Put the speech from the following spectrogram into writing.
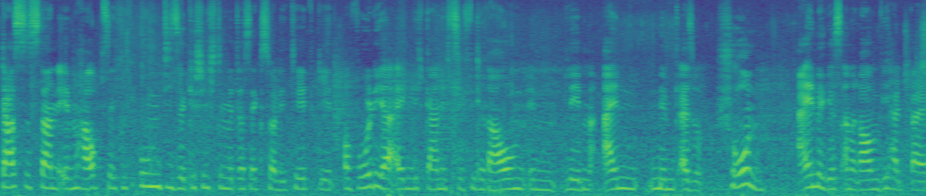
dass es dann eben hauptsächlich um diese Geschichte mit der Sexualität geht, obwohl die ja eigentlich gar nicht so viel Raum im Leben einnimmt. Also schon einiges an Raum, wie halt bei.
